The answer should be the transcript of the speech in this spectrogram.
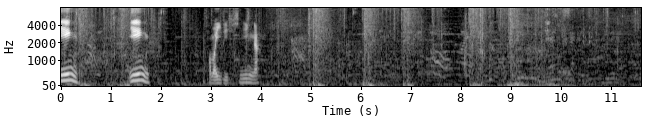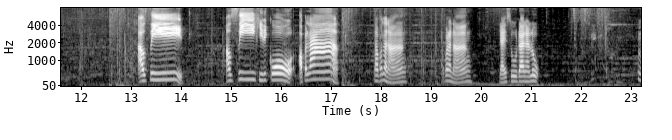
ยิง ยิง เอามาอีกทียิงนะ เอาสิเอาสิคิริโกเอาไปล่าเอาไปละนางเอาไปละนางยายสู้ได้นะลูกหึ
